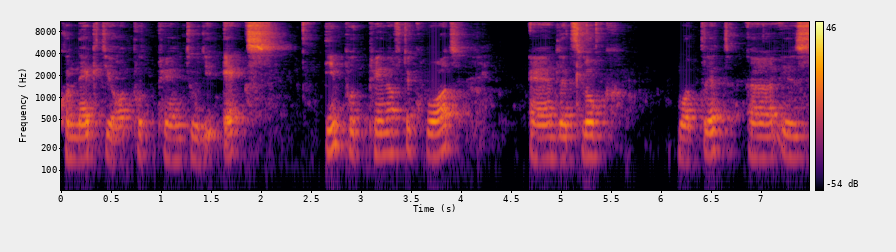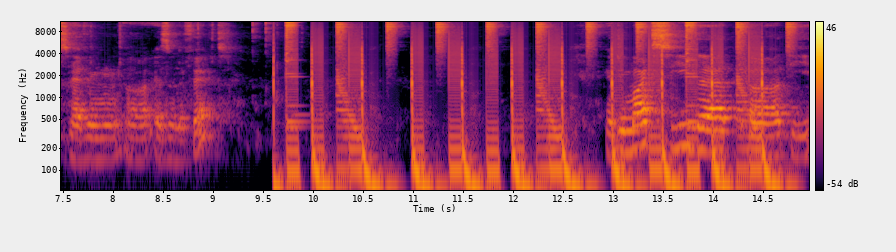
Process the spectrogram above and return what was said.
connect the output pin to the X input pin of the quad. And let's look what that uh, is having uh, as an effect. And you might see that uh, the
